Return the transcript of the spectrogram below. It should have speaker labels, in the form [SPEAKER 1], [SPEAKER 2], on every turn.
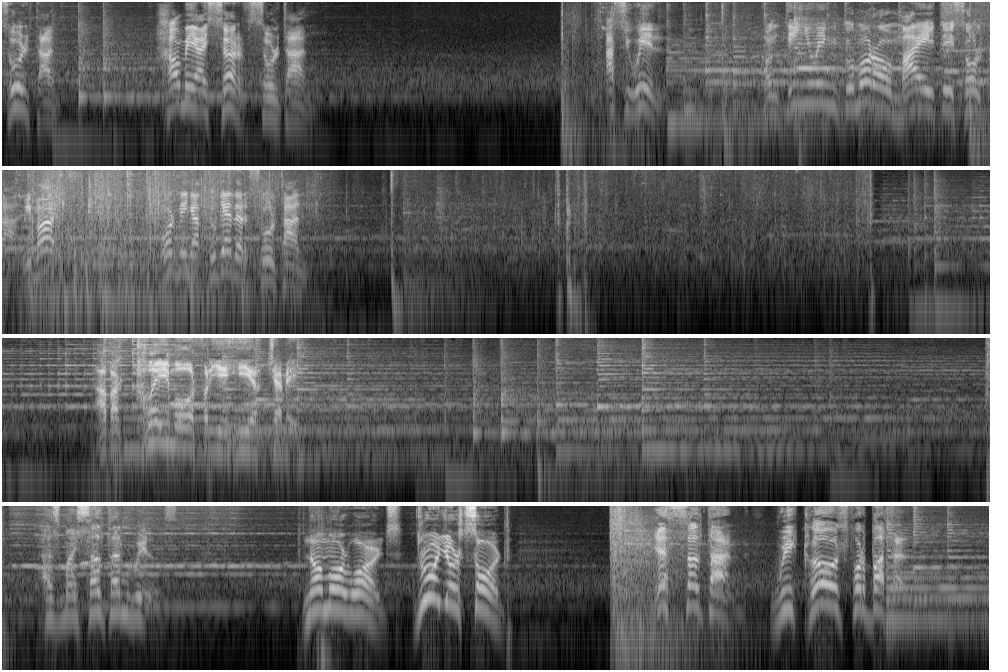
[SPEAKER 1] Sultan. How may I serve, Sultan? As you will. Continuing tomorrow, mighty Sultan. We march! Forming up together, Sultan.
[SPEAKER 2] Have a claymore for you here, Jimmy.
[SPEAKER 3] As my Sultan wills.
[SPEAKER 4] No more words. Draw your sword.
[SPEAKER 3] Yes, Sultan. We close for battle.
